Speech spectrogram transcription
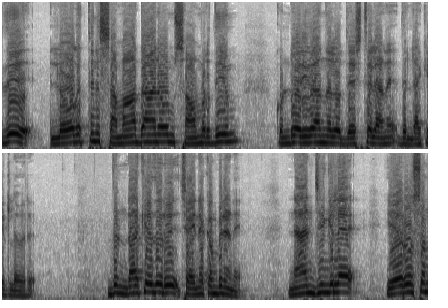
ഇത് ലോകത്തിന് സമാധാനവും സമൃദ്ധിയും കൊണ്ടുവരിക എന്നുള്ള ഉദ്ദേശത്തിലാണ് ഇത് ഉണ്ടാക്കിയിട്ടുള്ളവർ ഇത് ഉണ്ടാക്കിയത് ഒരു ചൈന കമ്പനിയാണ്. നാൻജിങ്ങിലെ എയറോസൺ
